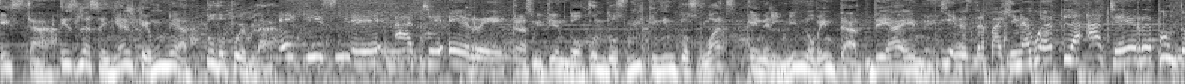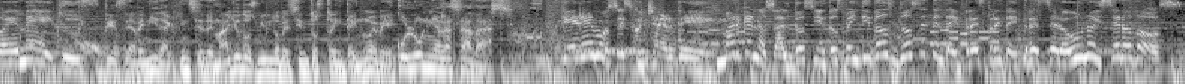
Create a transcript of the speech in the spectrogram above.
Esta es la señal que une a todo Puebla. XEHR. Transmitiendo con 2500 watts en el 1090 DAM. Y en nuestra página web, la hr.mx. Desde Avenida 15 de Mayo 2939, Colonia Las Hadas. Queremos escucharte. Márcanos al 222-273-3301 y 02.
